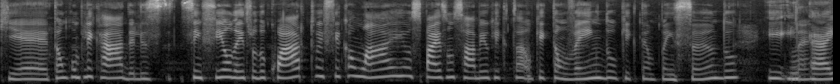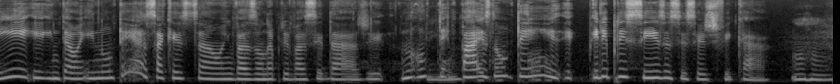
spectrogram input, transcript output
que é tão complicado. Eles se enfiam dentro do quarto e ficam lá e os pais não sabem o que estão tá, que estão vendo, o que estão pensando. E, né? aí, então, e não tem essa questão invasão da privacidade. Não tem, pais não têm. Ele precisa se certificar. Uhum,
